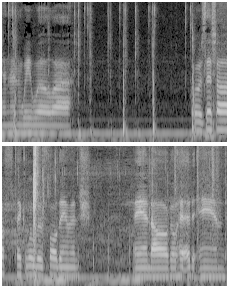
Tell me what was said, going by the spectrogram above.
and then we will uh, close this off, take a little bit of fall damage, and I'll go ahead and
